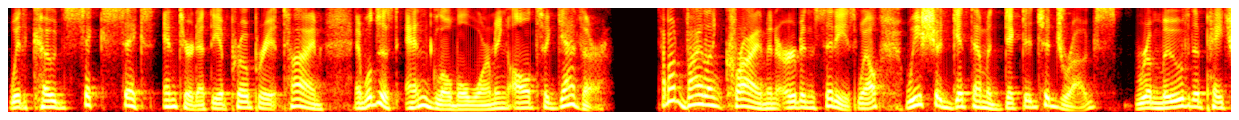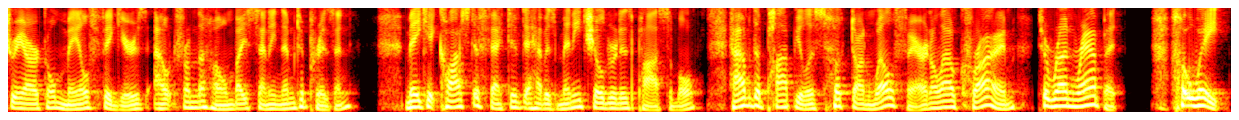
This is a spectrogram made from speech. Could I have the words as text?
with code 66 entered at the appropriate time, and we'll just end global warming altogether. How about violent crime in urban cities? Well, we should get them addicted to drugs, remove the patriarchal male figures out from the home by sending them to prison, make it cost effective to have as many children as possible, have the populace hooked on welfare, and allow crime to run rampant. Oh, wait,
